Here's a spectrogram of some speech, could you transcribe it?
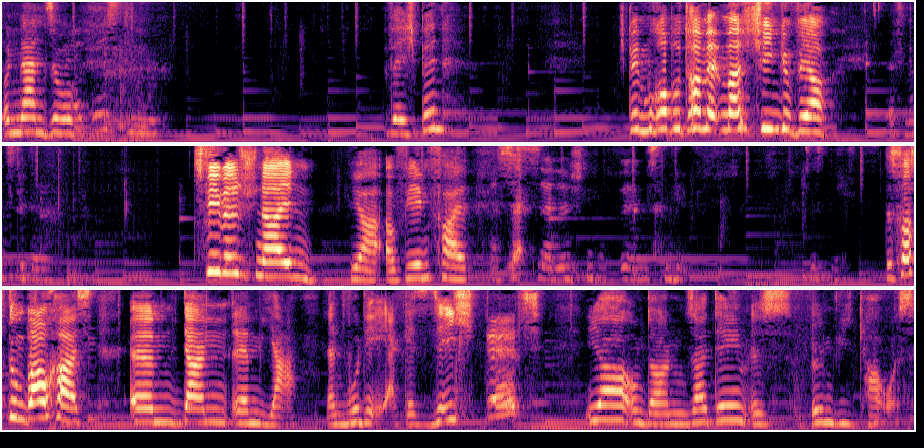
und dann so. Wer bist du? Wer ich bin? Ich bin ein Roboter mit einem Maschinengewehr. Was machst du da? Zwiebeln schneiden. Ja, auf jeden Fall. Das ist ist nicht. Das ist nicht. Das, was du im Bauch hast. Ähm, dann, ähm, ja. Dann wurde er gesichtet. Ja, und dann seitdem ist irgendwie Chaos.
